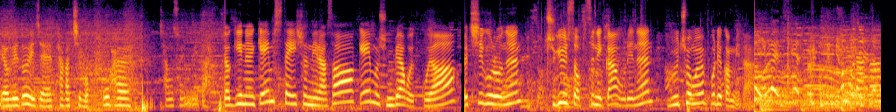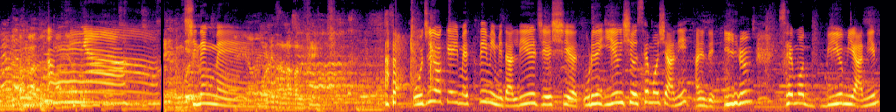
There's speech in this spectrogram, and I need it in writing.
여기도 이제 다 같이 먹고 할 장소입니다. 여기는 게임 스테이션이라서 게임을 준비하고 있고요. 벌칙으로는 죽일 수 없으니까 우리는 물총을 뿌릴 겁니다. 안녕. 진행맨. 멀리 날아가는 비행. 오징어 게임의 팀입니다. 리을, 지을, 시읒. 우리는 이응, 시읒, 세모시 아닌 아닌데 이응, 세모, 미음이 아닌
